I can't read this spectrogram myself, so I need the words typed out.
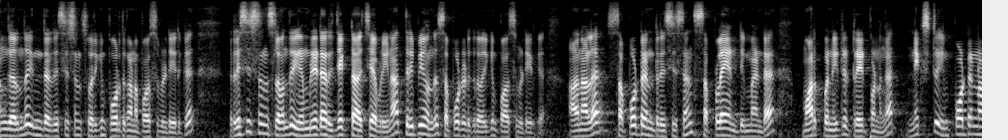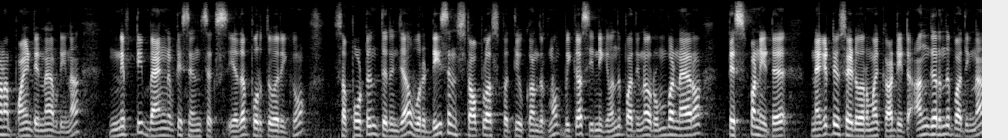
அங்கேருந்து இந்த ரெசிஸ்டன்ஸ் வரைக்கும் போகிறதுக்கான பாசிபிலிட்டி இருக்குது ரெசிஸ்டன்ஸில் வந்து இமிடியேட்டாக ரிஜெக்ட் ஆச்சு அப்படின்னா திருப்பி வந்து சப்போர்ட் எடுக்கிற வரைக்கும் பாசிபிலிட்டி இருக்குது அதனால் support and resistance supply and டிமாண்டை மார்க் பண்ணிவிட்டு ட்ரேட் பண்ணுங்கள் நெக்ஸ்ட் இம்பார்ட்டண்ட்டான பாயிண்ட் என்ன அப்படின்னா நிஃப்டி பேங்க் நிஃப்டி சென்செக்ஸ் எதை பொறுத்த வரைக்கும் சப்போர்ட்டுன்னு தெரிஞ்சால் ஒரு டீசென்ட் ஸ்டாப் லாஸ் பற்றி உட்காந்துருக்கணும் பிகாஸ் இன்றைக்கி வந்து பார்த்திங்கன்னா ரொம்ப நேரம் டெஸ்ட் பண்ணிவிட்டு நெகட்டிவ் சைடு வர மாதிரி காட்டிட்டு அங்கேருந்து பார்த்திங்கன்னா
